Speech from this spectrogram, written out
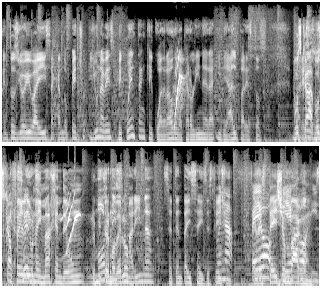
Entonces yo iba ahí sacando pecho y una vez me cuentan que el cuadrado de la Carolina era ideal para estos Busca, Para busca Feli una imagen de un, repite Morris el modelo. Marina 76 de Station. Suena feo, Station viejo Wagon. y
